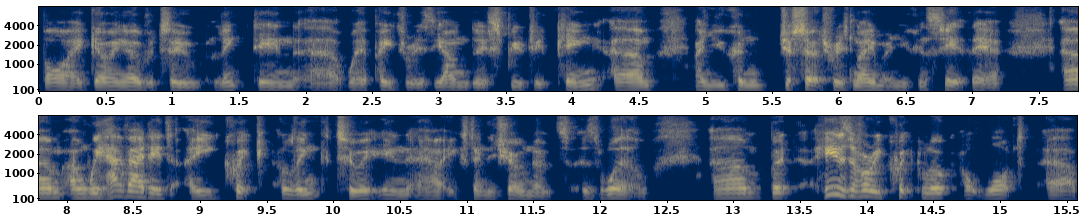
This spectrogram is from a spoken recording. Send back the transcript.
by going over to LinkedIn, uh, where Peter is the undisputed king, um, and you can just search for his name and you can see it there. Um, and we have added a quick link to it in our extended show notes as well. Um, but here's a very quick look at what uh,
